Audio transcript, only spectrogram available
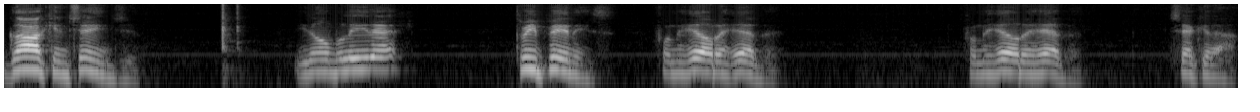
God can change you. You don't believe that? Three pennies from hell to heaven. From hell to heaven. Check it out.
